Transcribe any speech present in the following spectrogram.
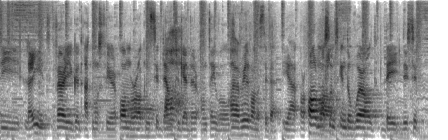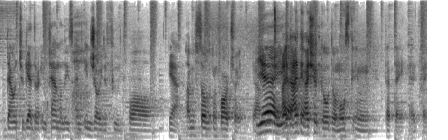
the Laïd, very good atmosphere. All Moroccans sit down oh. together on tables. I really want to see that. Yeah, or all wow. Muslims in the world, they, they sit down together in families and enjoy the food. Wow. Yeah. I'm so looking forward to it. Yeah, yeah. yeah. I, I think I should go to a mosque in that day, that day.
